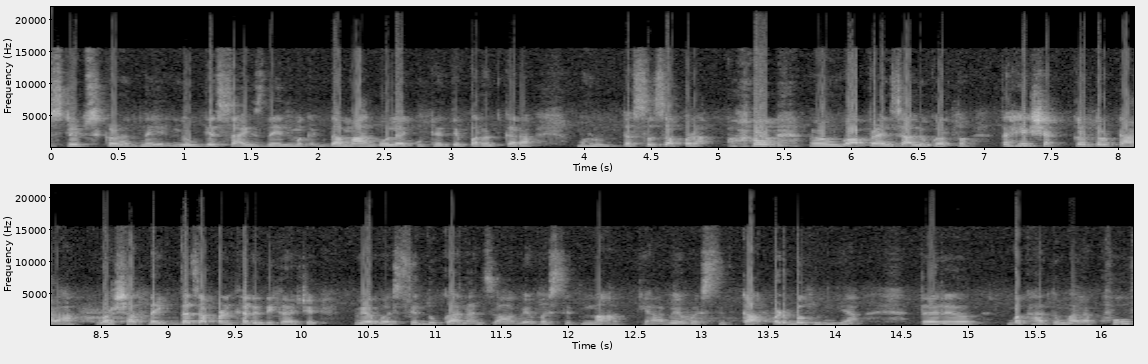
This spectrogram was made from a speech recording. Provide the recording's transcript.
स्ट्रिप्स कळत नाही योग्य साईज नाही मग एकदा मागवलं आहे कुठे ते परत करा. म्हणून तसंच आपण वापरायला चालू करतो. तर हे शक्यतो टाळा. वर्षातनं एकदाच आपण खरेदी करायची. व्यवस्थित दुकानात जा व्यवस्थित माप घ्या व्यवस्थित कापड बघून घ्या. तर बघा तुम्हाला खूप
